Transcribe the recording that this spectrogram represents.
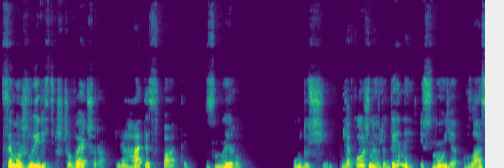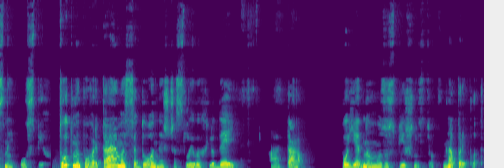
Це можливість щовечора лягати спати з миром у душі. Для кожної людини існує власний успіх. Тут ми повертаємося до нещасливих людей а, та поєднуємо з успішністю. Наприклад,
